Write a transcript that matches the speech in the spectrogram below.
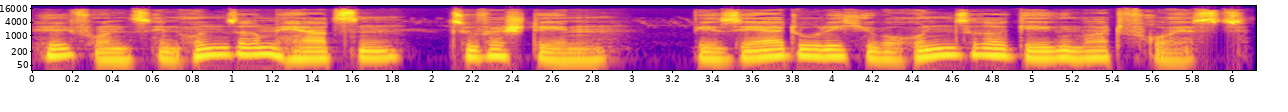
Hilf uns in unserem Herzen zu verstehen, wie sehr du dich über unsere Gegenwart freust.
